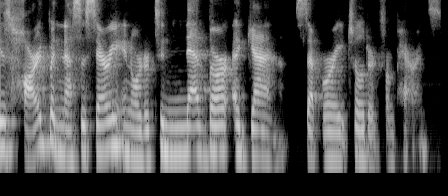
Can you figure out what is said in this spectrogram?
is hard but necessary in order to never again separate children from parents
